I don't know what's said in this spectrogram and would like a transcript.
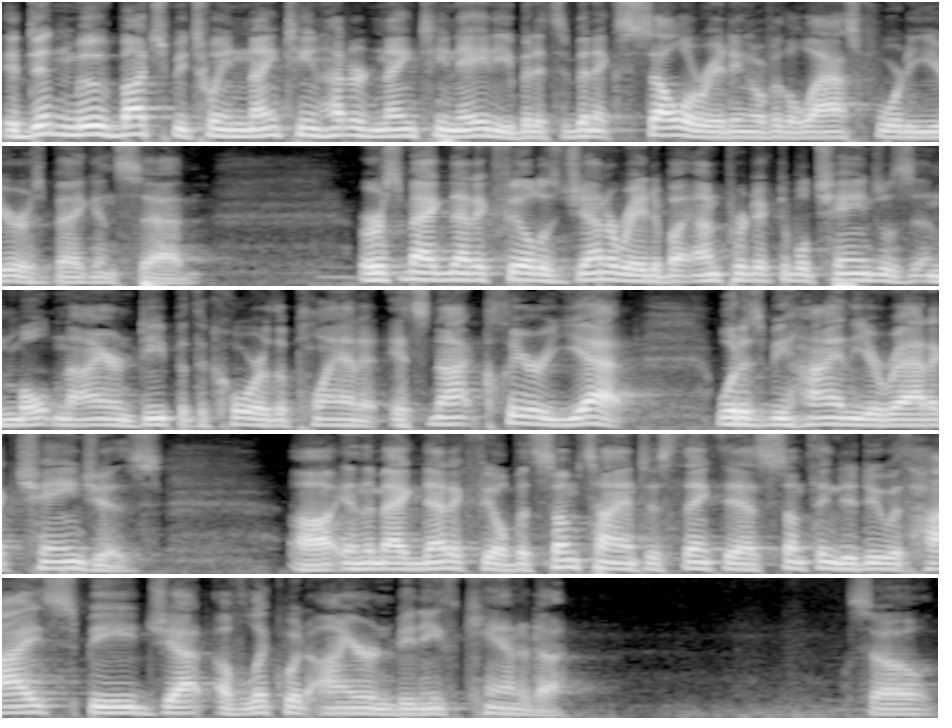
It didn't move much between 1900 and 1980, but it's been accelerating over the last 40 years, Beggan said. Earth's magnetic field is generated by unpredictable changes in molten iron deep at the core of the planet. It's not clear yet what is behind the erratic changes uh, in the magnetic field, but some scientists think that has something to do with high speed jet of liquid iron beneath Canada. So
